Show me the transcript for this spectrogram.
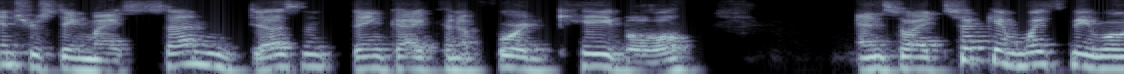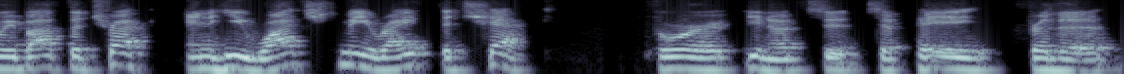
interesting. My son doesn't think I can afford cable. And so I took him with me when we bought the truck and he watched me write the check for, you know, to, to pay for the,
